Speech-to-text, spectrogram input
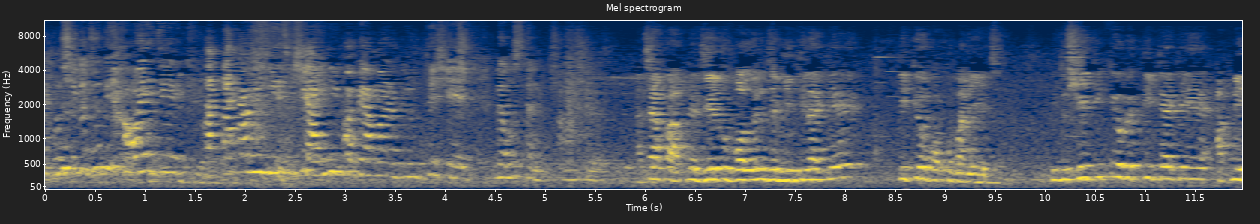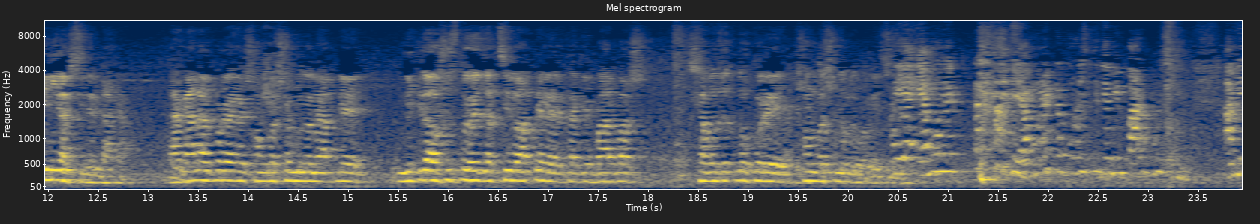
এখন সেটা যদি হয় যে তার টাকা আমি নিয়েছি সে আইনি ভাবে আমার বিরুদ্ধে সে ব্যবস্থা নেই সমস্যা আচ্ছা আপা আপনি যেহেতু বললেন যে মিথিলাকে তৃতীয় পক্ষ বানিয়েছেন কিন্তু সেই তৃতীয় ব্যক্তিটাকে আপনি নিয়ে আসছিলেন ঢাকা। ঢাকা আনার পরে সংবাদ সম্মেলনে আপনি মিথিলা অসুস্থ হয়ে যাচ্ছিল আপনি তাকে বারবার সেবা যত্ন করে সংবাদ সম্মেলন করেছেন। এমন একটা এমন একটা পরিস্থিতি আমি পার করছি। আমি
